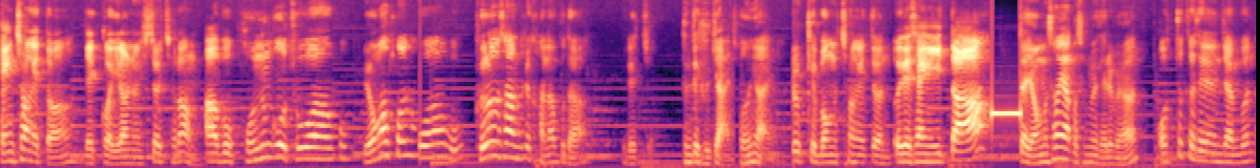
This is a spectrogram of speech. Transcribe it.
멍청했던 예과 일학년 시절처럼 아 뭐 보는 거 좋아하고 영화 보는 거 좋아하고 그런 사람들이 가나 보다 이랬죠 근데 그게 아니 전혀 아니야. 이렇게 멍청했던 의대생이 있다? 일단 영상의학과 전문이 되려면 어떻게 되는지 한번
